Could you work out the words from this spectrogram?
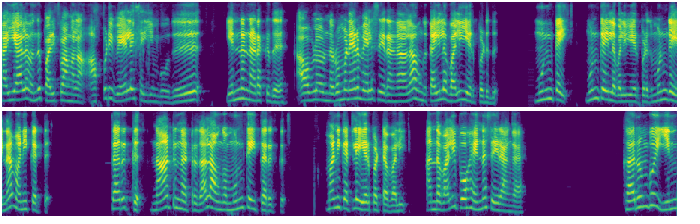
கையால வந்து பறிப்பாங்களாம். அப்படி வேலை செய்யும் போது என்ன நடக்குது? அவ்வளோ ரொம்ப நேரம் வேலை செய்யறதுனால அவங்க கையில வலி ஏற்படுது. முன்கை முன்கையில வலி ஏற்படுது. முன்கைனா மணிக்கட்டு. தருக்கு நாற்று நட்டுறதால் அவங்க முன்கை தருக்கு. மணிக்கட்டுல ஏற்பட்ட வலி. அந்த வலி போக என்ன செய்யறாங்க கரும்பு இன்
